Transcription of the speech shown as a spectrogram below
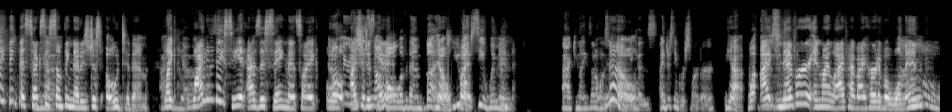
they think that sex Yeah. is something that is just owed to them? I- Like, yeah. why do they see it as this thing that's like, well, I should just not get it? all of them, but No, you but- don't see mm. women acting like this. I don't want to say No. because I just think we're smarter. Yeah. Well, I never in my life have I heard of a woman No.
